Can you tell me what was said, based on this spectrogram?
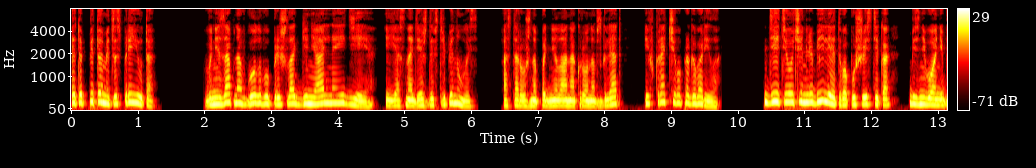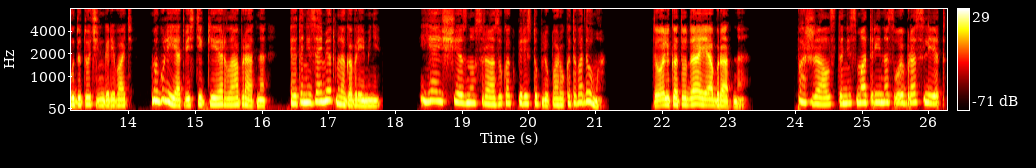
Это питомец из приюта». Внезапно в голову пришла гениальная идея, и я с надеждой встрепенулась. Осторожно подняла на Крона взгляд и вкратчиво проговорила. «Дети очень любили этого пушистика. Без него они будут очень горевать. Могу ли я отвезти Киерла обратно? Это не займет много времени. Я исчезну сразу, как переступлю порог этого дома. Только туда и обратно. Пожалуйста, не смотри на свой браслет.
